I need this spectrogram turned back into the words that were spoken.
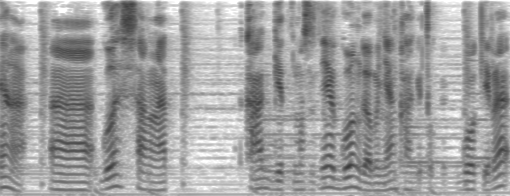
Ya uh, gue sangat kaget. Maksudnya gue nggak menyangka gitu. Gue kira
